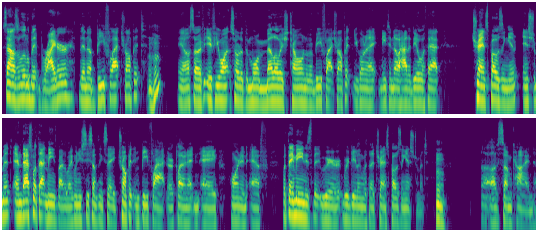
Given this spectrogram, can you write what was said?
sounds a little bit brighter than a B flat trumpet. Mhm. You know, so if, if you want sort of the more mellowish tone of a B flat trumpet, you're going to need to know how to deal with that transposing in- instrument. And that's what that means, by the way. When you see something say trumpet in B flat or clarinet in A, horn in F, what they mean is that we're we're dealing with a transposing instrument Hmm. uh, of some kind.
